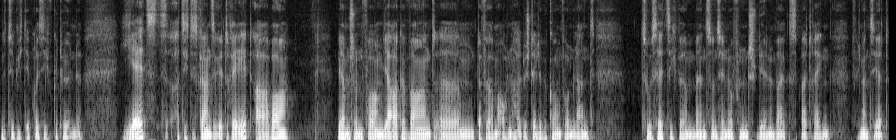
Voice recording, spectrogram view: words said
eine ziemlich depressiv getönte. Jetzt hat sich das Ganze gedreht, aber wir haben schon vor einem Jahr gewarnt, ähm, dafür haben wir auch eine halbe Stelle bekommen vom Land. Zusätzlich, wir haben uns ja nur von Studierendenwerksbeiträgen finanziert,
